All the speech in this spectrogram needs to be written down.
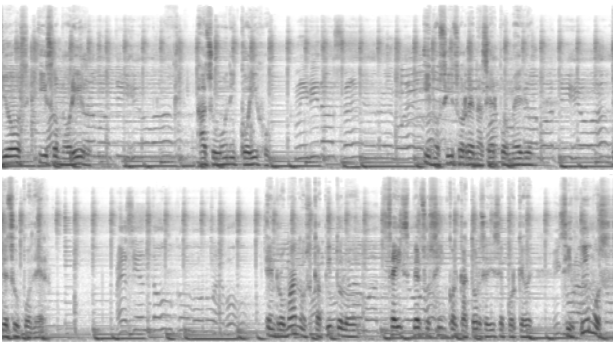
Dios hizo morir a su único hijo y nos hizo renacer por medio de su poder. En Romanos capítulo 6, versos 5 al 14 dice, porque si fuimos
